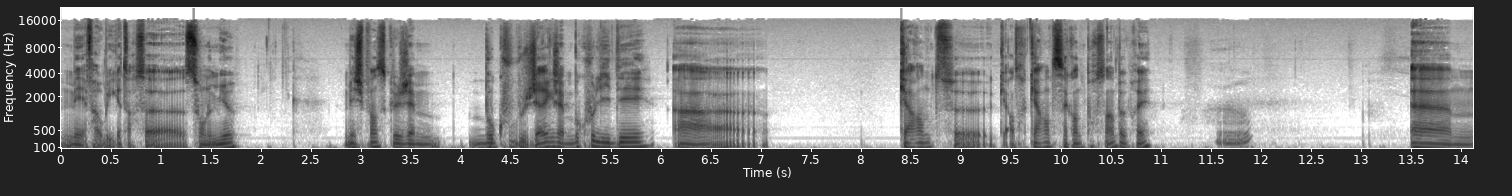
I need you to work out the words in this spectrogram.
mais enfin, obligatoires ça- sont le mieux. Mais je pense que j'aime beaucoup, je dirais que j'aime beaucoup l'idée à 40, euh, entre 40 et 50% à peu près. Euh,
